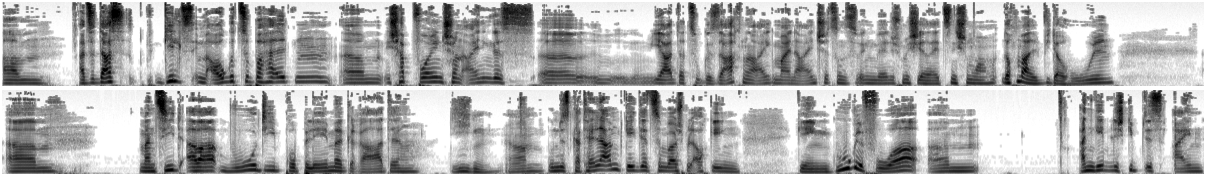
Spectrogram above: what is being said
Ähm, also das gilt es im Auge zu behalten. Ähm, ich habe vorhin schon einiges äh, ja dazu gesagt, eine allgemeine Einschätzung, deswegen werde ich mich ja jetzt nicht nochmal wiederholen. Ähm, man sieht aber, wo die Probleme gerade liegen. Ja. Bundeskartellamt geht jetzt zum Beispiel auch gegen, gegen Google vor. Ähm, angeblich gibt es ein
